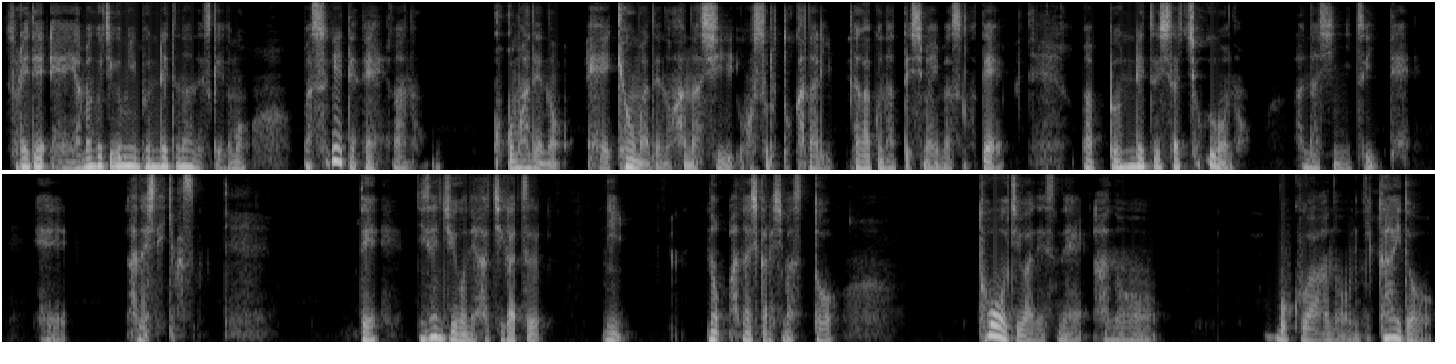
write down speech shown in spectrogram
それで、え山口組分裂なんですけれども、まあ、てね、あの、ここまでの、え今日までの話をするとかなり長くなってしまいますので、まあ、分裂した直後の話について、えー話していきます。で、2015年8月に、の話からしますと、当時はですね、あの、僕はあの、二階堂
